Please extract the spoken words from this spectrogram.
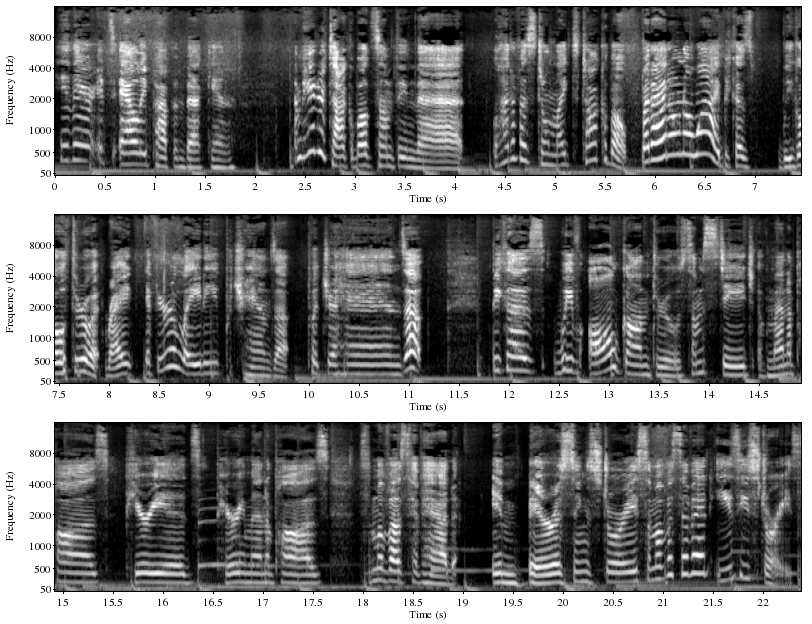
Hey there, it's Alli popping back in. I'm here to talk about something that a lot of us don't like to talk about, but I don't know why because we go through it, right? If you're a lady, put your hands up. Put your hands up because we've all gone through some stage of menopause, periods, perimenopause. Some of us have had embarrassing stories, some of us have had easy stories.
